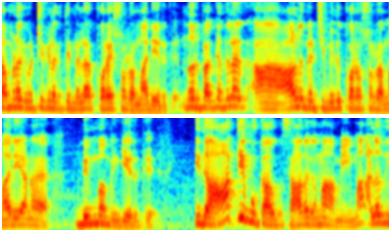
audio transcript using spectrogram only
தமிழக வெற்றி கழகத்தின் மேலே குறை சொல்கிற மாதிரி இருக்குது இன்னொரு பக்கத்தில் ஆளுங்கட்சி மீது குறை சொல்கிற மாதிரியான பிம்பம் இங்கே இருக்குது இது அதிமுகவுக்கு சாதகமாக அமையுமா? அல்லது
